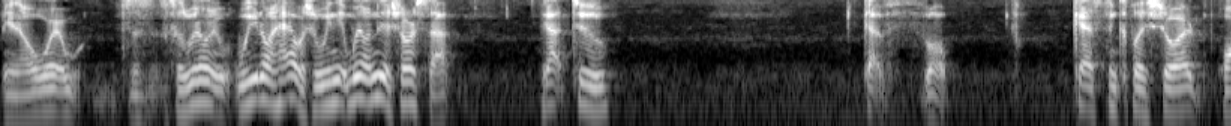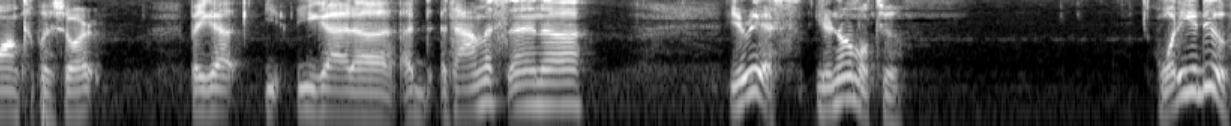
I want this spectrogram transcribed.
You know, where because we don't we don't have a we, need, we don't need a shortstop. Got two. Got well, Keston can play short, Wong can play short, but you got you, you got uh, a, a Thomas and uh, Urias, your normal two. What do you do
